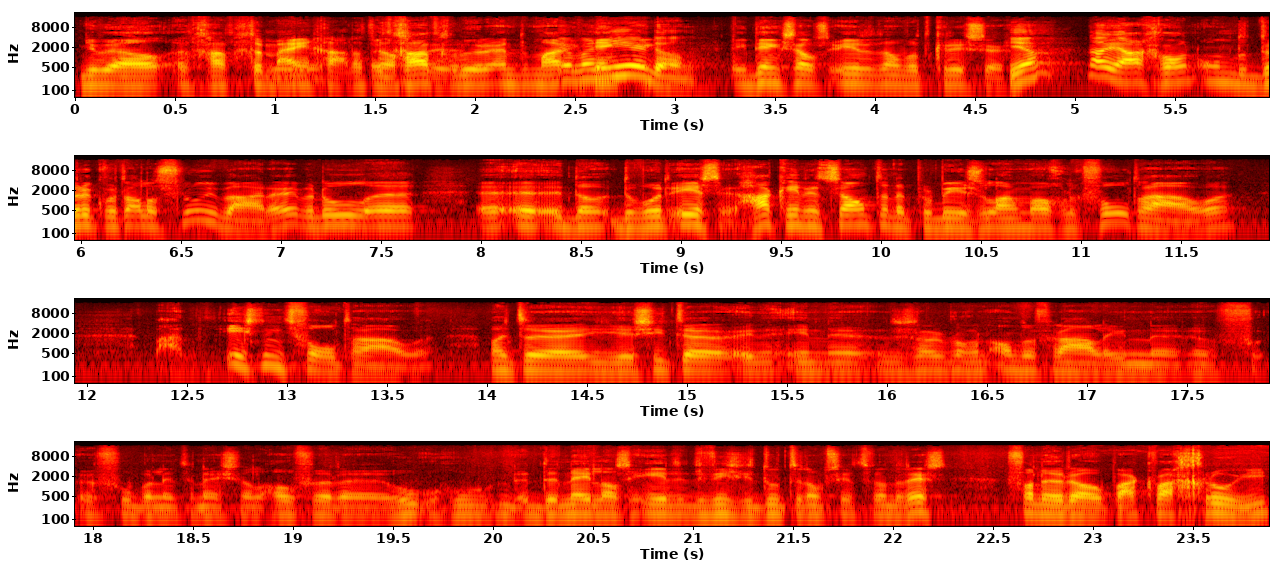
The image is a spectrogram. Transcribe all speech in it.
Jawel, het gaat termijn gaat het wel gaat gebeuren. gebeuren. En, maar Ja, ik denk- wanneer dan? Ik denk zelfs eerder dan wat Chris zegt. Ja? Nou ja, gewoon onder druk wordt alles vloeibaar. Hè? Ik bedoel, eh, eh, eh, er er wordt eerst hak in het zand en dat probeer je zo lang mogelijk vol te houden. Maar het is niet vol te houden. Want eh, je ziet eh, in, in eh, er staat ook nog een ander verhaal in Vo- Voetbal International over hoe, hoe de Nederlandse Eredivisie doet ten opzichte van de rest van Europa qua groei.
